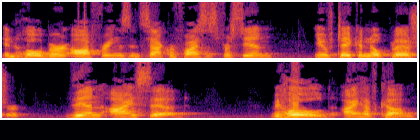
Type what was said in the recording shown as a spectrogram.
In whole burnt offerings and sacrifices for sin, you have taken no pleasure. Then I said, Behold, I have come.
